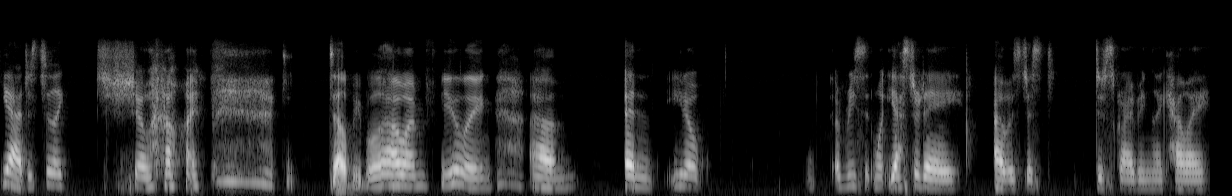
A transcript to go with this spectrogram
yeah, just to like show how I'm to tell people how I'm feeling. Um, and you know, a recent one yesterday, I was just describing like how I,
